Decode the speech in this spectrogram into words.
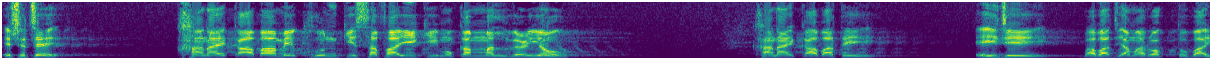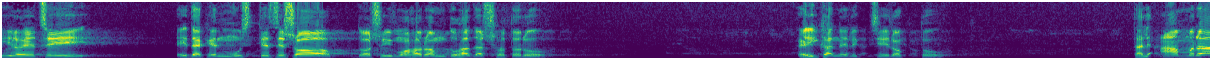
এসেছে? খানায় কাবা মে খুন কি, সাফাই কি, মোকাম্মল বেড়িয়েও খানায় কাবাতে এই যে বাবাজি আমার রক্ত বাহির হয়েছে এই দেখেন, মুছতেছে সব, দশই মহরম দু হাজার সতেরো। এইখানে লিখছে রক্ত। তাহলে আমরা,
